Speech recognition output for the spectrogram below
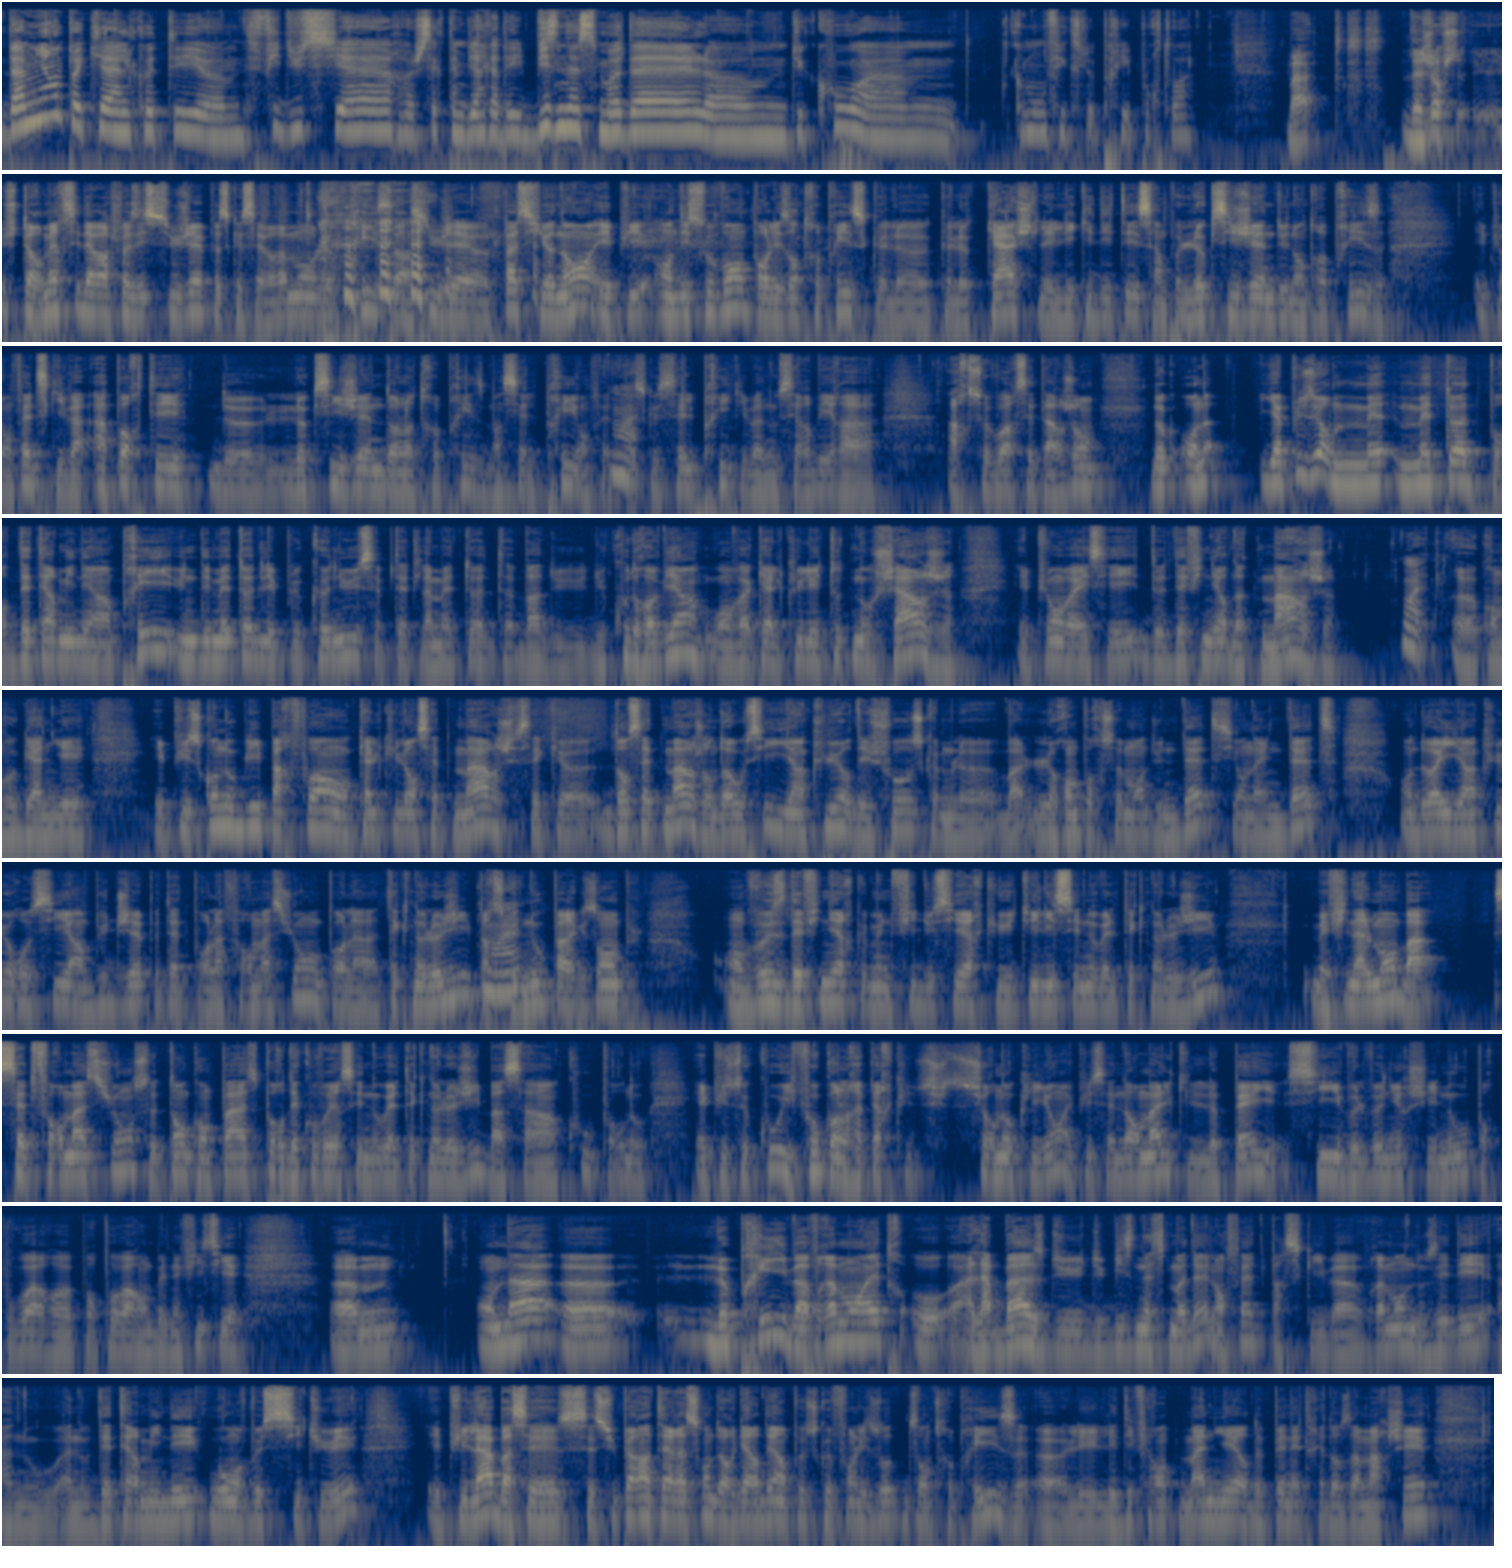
Damien, toi qui as le côté euh, fiduciaire, je sais que tu aimes bien regarder les business models. Euh, du coup, euh, comment on fixe le prix pour toi? Bah, D'abord, je, te remercie d'avoir choisi ce sujet parce que c'est vraiment le prix, c'est un sujet passionnant. Et puis, on dit souvent pour les entreprises que le, que le cash, les liquidités, c'est un peu l'oxygène d'une entreprise. Et puis en fait, ce qui va apporter de l'oxygène dans l'entreprise, ben, c'est le prix en fait, parce que c'est le prix qui va nous servir à, à recevoir cet argent. Donc on a, il y a plusieurs méthodes pour déterminer un prix. Une des méthodes les plus connues, c'est peut-être la méthode bah, du, du, coût de revient, où on va calculer toutes nos charges et puis on va essayer de définir notre marge euh, qu'on veut gagner. Et puis ce qu'on oublie parfois en calculant cette marge, c'est que dans cette marge, on doit aussi y inclure des choses comme le, bah, le remboursement d'une dette, si on a une dette. On doit y inclure aussi un budget peut-être pour la formation ou pour la technologie, parce que nous, par exemple, on veut se définir comme une fiduciaire qui utilise ces nouvelles technologies, mais finalement, bah, cette formation, ce temps qu'on passe pour découvrir ces nouvelles technologies, bah, ça a un coût pour nous. Et puis ce coût, il faut qu'on le répercute sur nos clients, et puis c'est normal qu'ils le payent s'ils veulent venir chez nous pour pouvoir, euh, pour pouvoir en bénéficier. Euh, on a euh, le prix va vraiment être à la base du, business model en fait parce qu'il va vraiment nous aider à nous, à nous déterminer où on veut se situer et puis là, bah, c'est super intéressant de regarder un peu ce que font les autres entreprises, euh, les, différentes manières de pénétrer dans un marché.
